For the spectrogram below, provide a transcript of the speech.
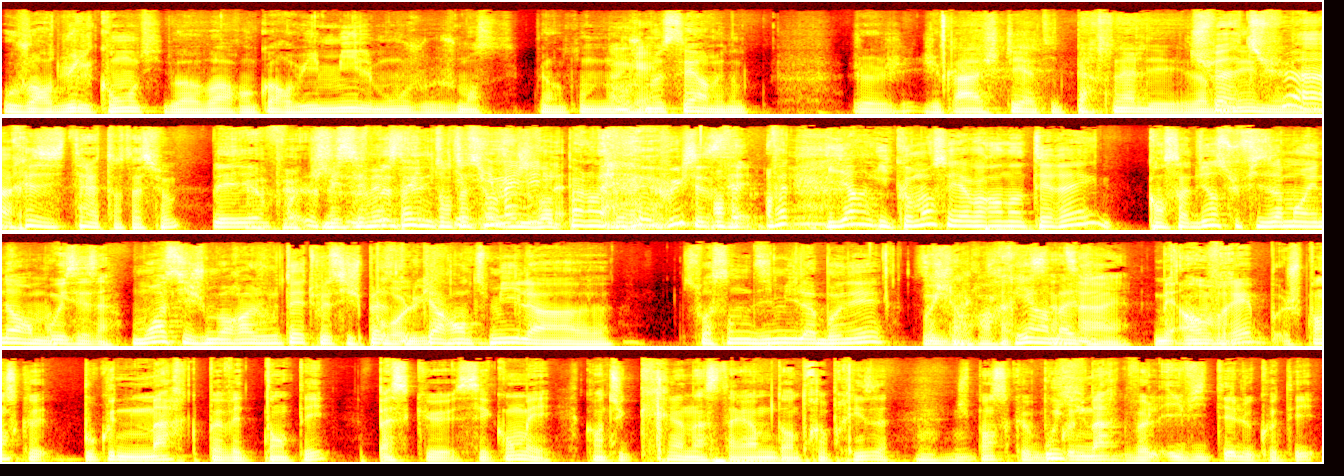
Aujourd'hui, le compte, il doit avoir encore 8000. Bon, je, je m'en sais plus un compte dont je me sers, mais donc, je j'ai pas acheté à titre personnel des Tu as, abonnés. tu mais as résisté à la tentation. Mais, mais c'est même pas une tentation, je ne vois pas l'intérêt. oui, je En fait, en fait, il, y a- il commence à y avoir un intérêt quand ça devient suffisamment énorme. Oui, c'est ça. Moi, si je me rajoutais, tu vois, si je passe Pour de lui. 40 000 à euh, 70 000 abonnés, ça Oui, changera rien à ma vie. rien. Mais en vrai, je pense que beaucoup de marques peuvent être tentées parce que c'est con, mais quand tu crées un Instagram d'entreprise, je pense que beaucoup Oui. de marques veulent éviter le côté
